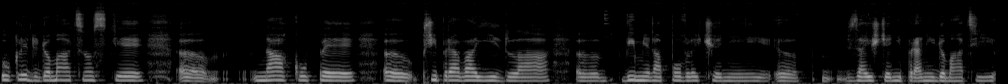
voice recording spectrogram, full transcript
úklid domácnosti, eh, nákupy, eh, příprava jídla, výměna povlečení, zajištění praní domácí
